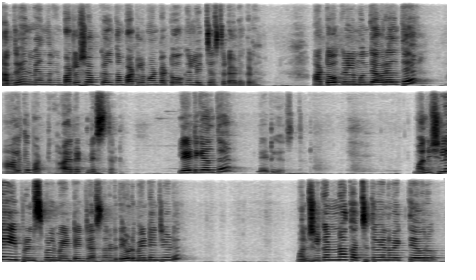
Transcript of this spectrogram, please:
అర్థమైంది మీ అందరికి? బట్టల షాప్కి వెళ్తాం బట్టలు కొంటా టోకెన్లు ఇచ్చేస్తాడు ఆడు ఆ టోకెన్లు ముందు ఎవరు వెళ్తే వాళ్ళకి బట్టలు ఆ రిటర్న్ ఇస్తాడు. లేటుగా వెళ్తే లేట్గా ఇస్తాడు. మనుషులే ఈ ప్రిన్సిపల్ మెయింటైన్ చేస్తున్నారంటే దేవుడు మెయింటైన్ చేయడు. మనుషుల కన్నా ఖచ్చితమైన వ్యక్తి ఎవరు?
